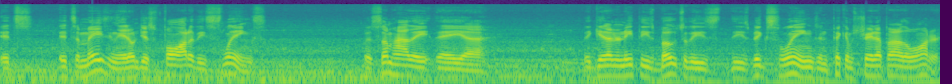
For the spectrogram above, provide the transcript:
it's it's amazing they don't just fall out of these slings but somehow they they uh, they get underneath these boats with these these big slings and pick them straight up out of the water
